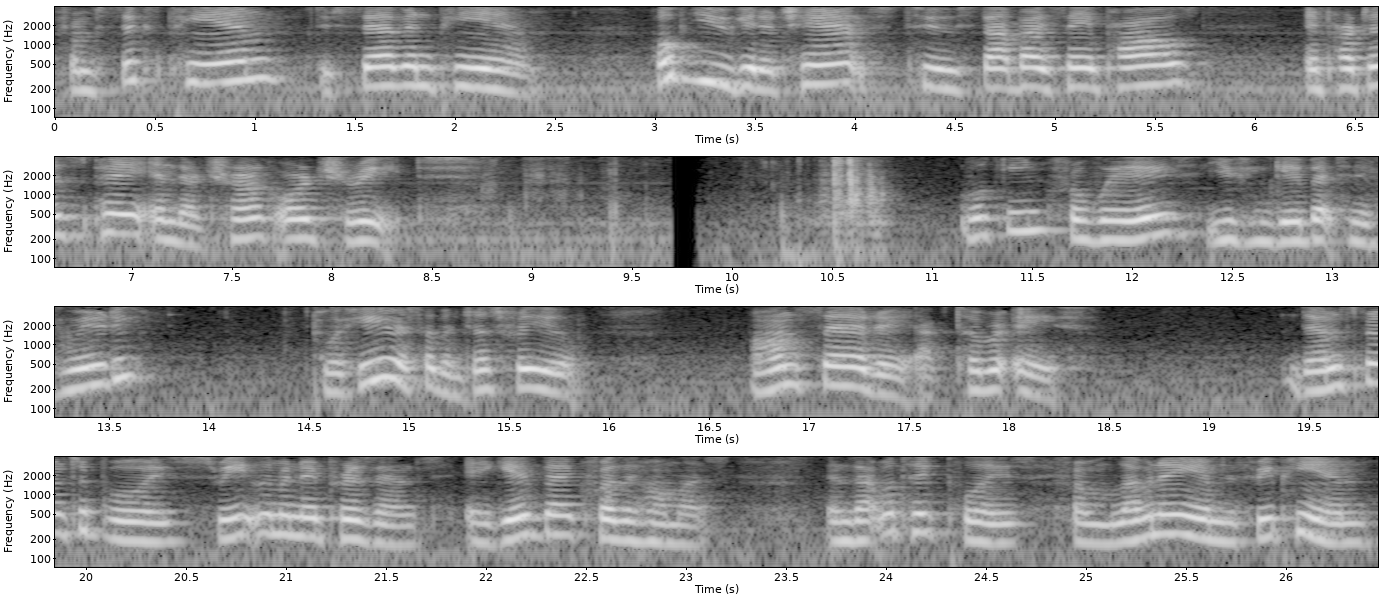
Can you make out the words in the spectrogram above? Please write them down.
from 6 p.m. to 7 p.m. Hope you get a chance to stop by St. Paul's and participate in their trunk or treat looking for ways you can give back to the community? Well, here is something just for you. On Saturday, October 8th, Dem Spencer Boys Sweet Lemonade presents a Give Back for the Homeless, and that will take place from 11 a.m. to 3 p.m.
